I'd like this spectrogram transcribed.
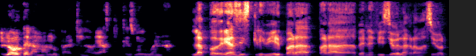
Luego te la mando para que la veas, porque es muy buena. ¿La podrías describir para, para beneficio de la grabación?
